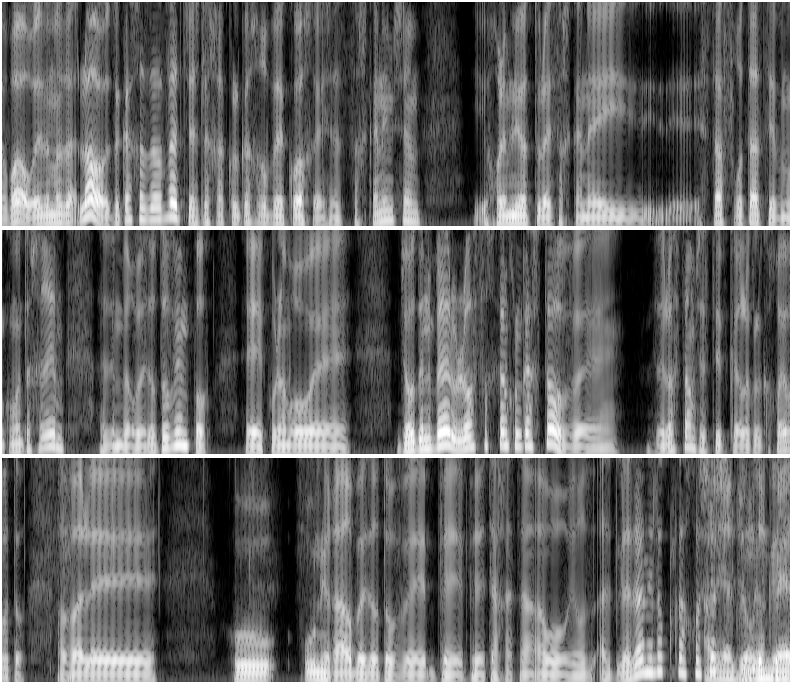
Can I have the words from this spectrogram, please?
ווואו איזה מזל, לא, זה ככה זה עובד, שיש לך כל כך הרבה כוח אש, אז שחקנים שהם יכולים להיות אולי שחקני אה, סף רוטציה במקומות אחרים, אז הם הרבה יותר טובים פה. אה, כולם ראו, אה, ג'ורדן בל הוא לא שחקן כל כך טוב, זה לא סתם שסטיב קר לא כל כך אוהב אותו, אבל הוא, הוא נראה הרבה יותר טוב תחת הווריורס אז בגלל זה אני לא כל כך חושש. אריאל, ג'ורדן, בל,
